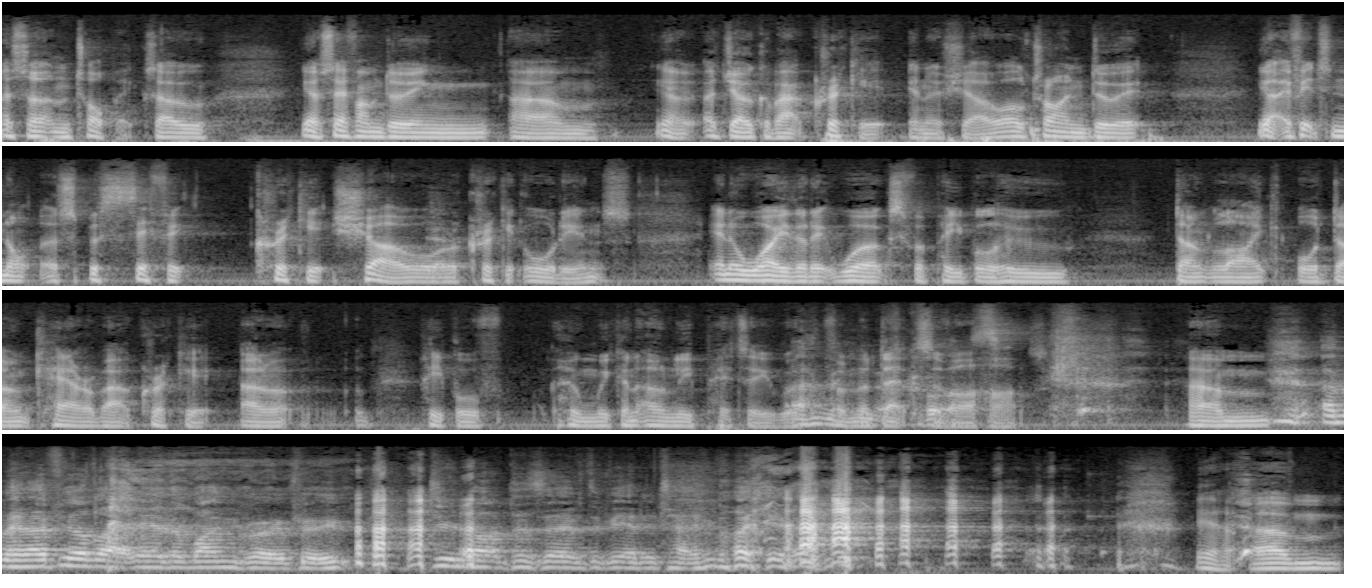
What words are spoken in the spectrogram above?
a certain topic. So, you know, say if I'm doing um, you know a joke about cricket in a show, I'll try and do it you know, if it's not a specific cricket show or a cricket audience, in a way that it works for people who don't like or don't care about cricket, uh, people whom we can only pity with, from the depths of, our hearts. Um, I mean, I feel like they're the one group who do not deserve to be entertained by you. Yeah, um,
